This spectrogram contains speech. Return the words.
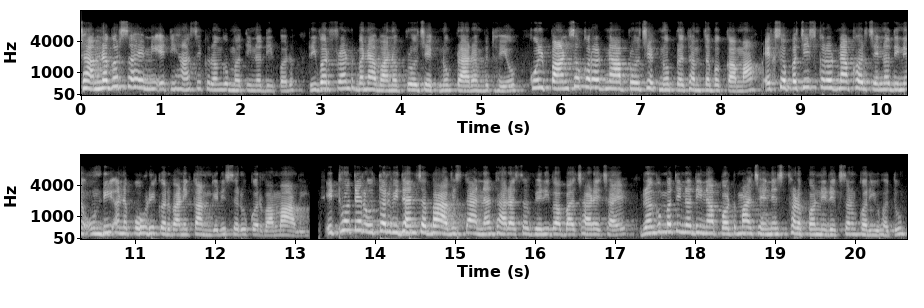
જામનગર શહેરની ઐતિહાસિક રંગમતી નદી પર રિવરફ્રન્ટ બનાવવાનો પ્રોજેક્ટનો પ્રારંભ થયો. કુલ પાંચસો કરોડના આ પ્રોજેક્ટનો પ્રથમ તબક્કામાં એકસો પચીસ કરોડના ખર્ચે નદીને ઊંડી અને પહોળી કરવાની કામગીરી શરૂ કરવામાં આવી. ઇઠોતેર ઉત્તર વિધાનસભા વિસ્તારના ધારાસભ્ય રીવાબા જાડેજાએ રંગમતી નદીના પટમાં જઈને સ્થળ પર નિરીક્ષણ કર્યું હતું.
